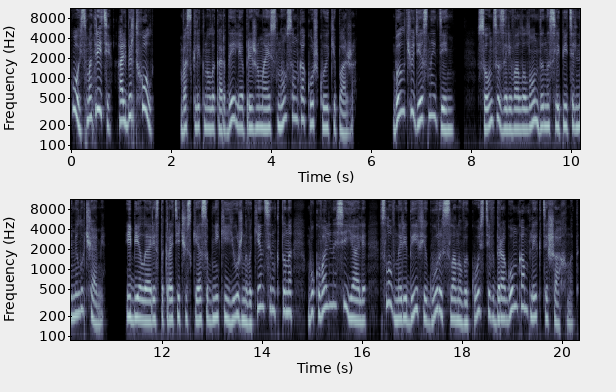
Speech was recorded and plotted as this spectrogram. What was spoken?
«Ой, смотрите, Альберт Холл!» — воскликнула Корделия, прижимаясь носом к окошку экипажа. Был чудесный день. Солнце заливало Лондон ослепительными лучами и белые аристократические особняки Южного Кенсингтона буквально сияли, словно ряды фигур из слоновой кости в дорогом комплекте шахмат.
